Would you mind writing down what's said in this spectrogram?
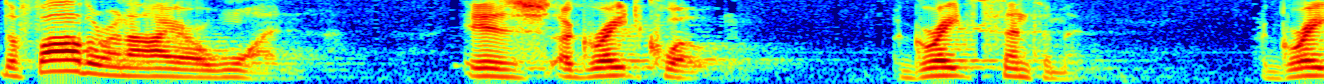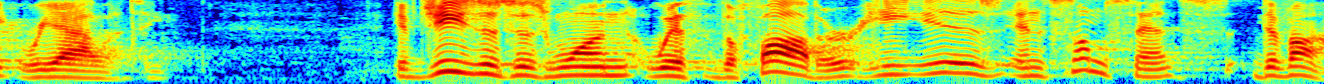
The Father and I are one is a great quote, a great sentiment, a great reality. If Jesus is one with the Father, he is, in some sense, divine.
